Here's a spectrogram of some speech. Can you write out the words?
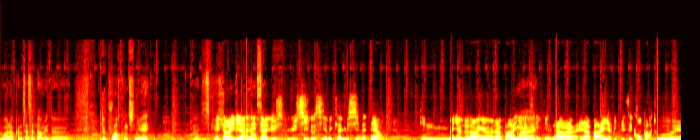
Voilà, comme ça, ça permet de, de pouvoir continuer la discussion. Et t'as Rivian et t'as Lucide aussi, avec la Lucide R, qui est une bagnole de dingue. Là, pareil, électrique. Et là, et là, pareil, avec des écrans partout. Et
